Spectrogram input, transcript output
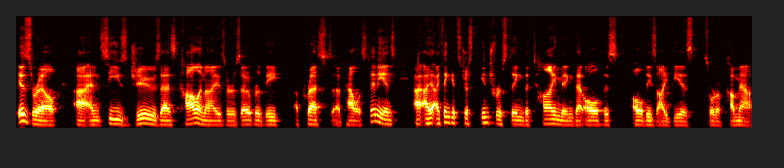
Israel uh, and sees Jews as colonizers over the oppressed uh, Palestinians. I, I think it's just interesting the timing that all of this all of these ideas sort of come out.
